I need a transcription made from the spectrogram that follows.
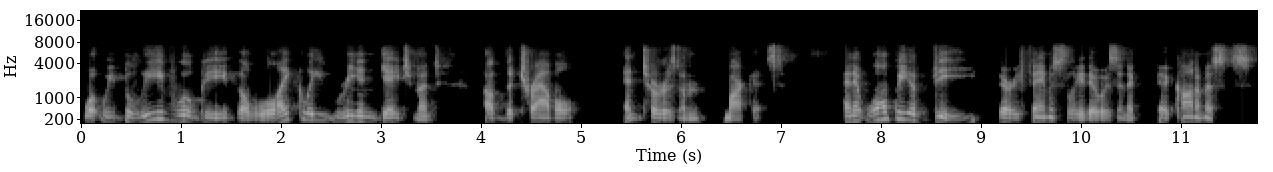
what we believe will be the likely re engagement of the travel and tourism markets. And it won't be a V. Very famously, there was an economist's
